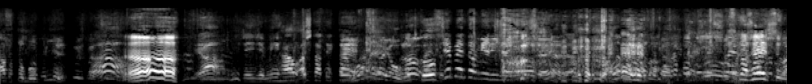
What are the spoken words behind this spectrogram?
Automobil. Ja. Gdzie idzie Michał, a sztatek tam? Jo, Ludków? Gdzie będą mieli najbliżej? Zgorzelczył.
